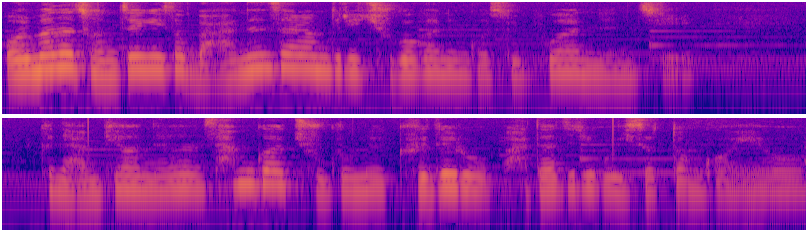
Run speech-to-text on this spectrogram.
얼마나 전쟁에서 많은 사람들이 죽어가는 것을 보았는지 그 남편은 삶과 죽음을 그대로 받아들이고 있었던 거예요.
